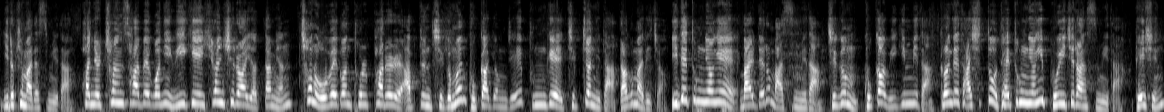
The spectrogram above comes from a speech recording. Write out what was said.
이렇게 말했습니다. 환율 1,400원이 위기의 현실화였다면 1,500원 돌파를 앞둔 지금은 국가 경제의 붕괴 직전이다. 라고 말이죠. 이 대통령의 말대로 맞습니다. 지금 국가 위기입니다. 그런데 다시 또 대통령이 보이질 않습니다. 대신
